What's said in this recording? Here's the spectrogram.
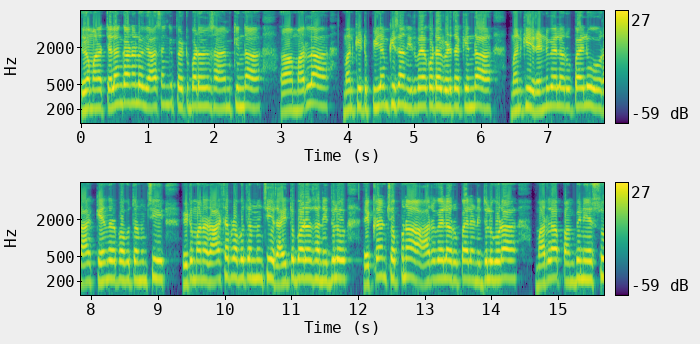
ఇక మన తెలంగాణలో యాసంగి పెట్టుబడుల సాయం కింద మరలా మనకి ఇటు పిఎం కిసాన్ ఇరవై ఒకటో విడత కింద మనకి రెండు వేల రూపాయలు రా కేంద్ర ప్రభుత్వం నుంచి ఇటు మన రాష్ట్ర ప్రభుత్వం నుంచి రైతు భరోసా నిధులు ఎకరం చొప్పున ఆరు వేల రూపాయల నిధులు కూడా మరలా పంపిణీ చేస్తూ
